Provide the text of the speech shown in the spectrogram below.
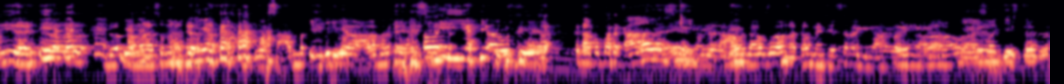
iya itu Iya kan? dua Iya kan? Arsenal iya Gua sama tim gue juga Iya. kalah sama Chelsea. oh iya ya Allah kenapa pada kalah sih Iya, Tahu tahu gua. nggak tahu Manchester lagi ngapain Iya, kan. Iya, Manchester. gitu.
